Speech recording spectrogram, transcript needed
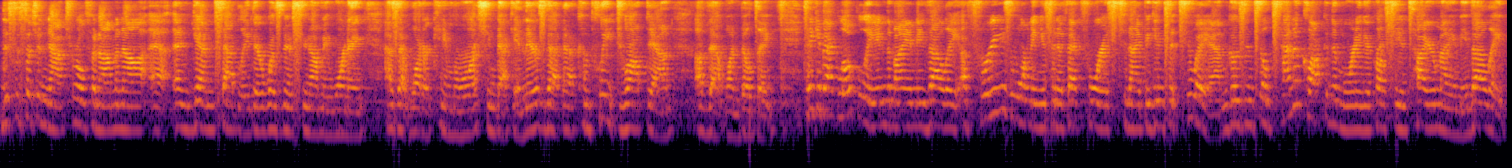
this is such a natural phenomena, and again, sadly, there was no tsunami warning as that water came rushing back in. There's that complete drop down of that one building. Take it back locally in the Miami Valley. A freeze warning is in effect for us tonight. Begins at 2 a.m. Goes until 10 o'clock in the morning across the entire Miami Valley.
